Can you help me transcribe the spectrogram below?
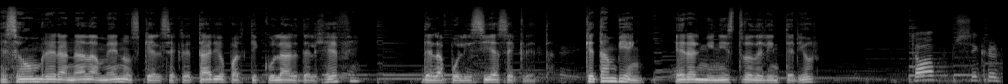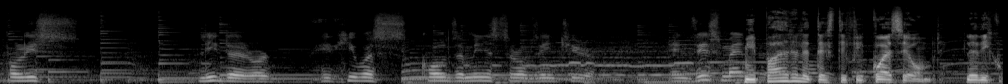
Ese hombre era nada menos que el secretario particular del jefe de la policía secreta, que también era el ministro del Interior. Mi padre le testificó a ese hombre. Le dijo,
